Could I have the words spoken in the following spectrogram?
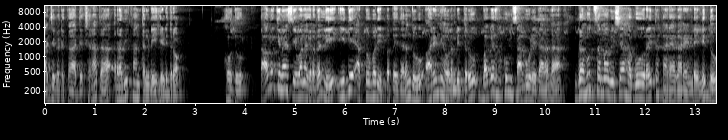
ರಾಜ್ಯ ಘಟಕ ಅಧ್ಯಕ್ಷರಾದ ರವಿಕಾಂತ್ ಅಂಗಡಿ ಹೇಳಿದರು. ಹೌದು, ತಾಲೂಕಿನ ಸೇವಾನಗರದಲ್ಲಿ ಇದೇ ಅಕ್ಟೋಬರ್ ಇಪ್ಪತ್ತೈದರಂದು ಅರಣ್ಯ ಅವಲಂಬಿತರು ಬಗರ್ ಹುಕುಂ ಸಾಗುವಳಿದಾರರ ಬೃಹತ್ ಸಮಾವೇಶ ಹಾಗೂ ರೈತ ಕಾರ್ಯಾಗಾರ ನಡೆಯಲಿದ್ದು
